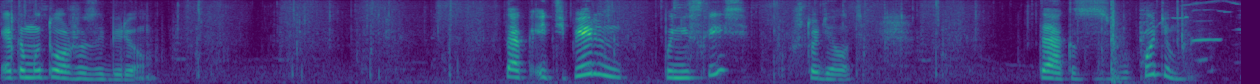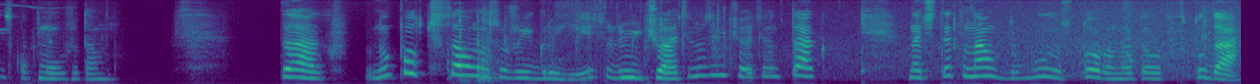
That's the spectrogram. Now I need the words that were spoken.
Это мы тоже заберем. Так, и теперь понеслись. Что делать? Так, выходим. Сколько мы уже там? Так, ну полчаса у нас уже игры есть. Замечательно, замечательно. Так, значит, это нам в другую сторону. Это вот в туда.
